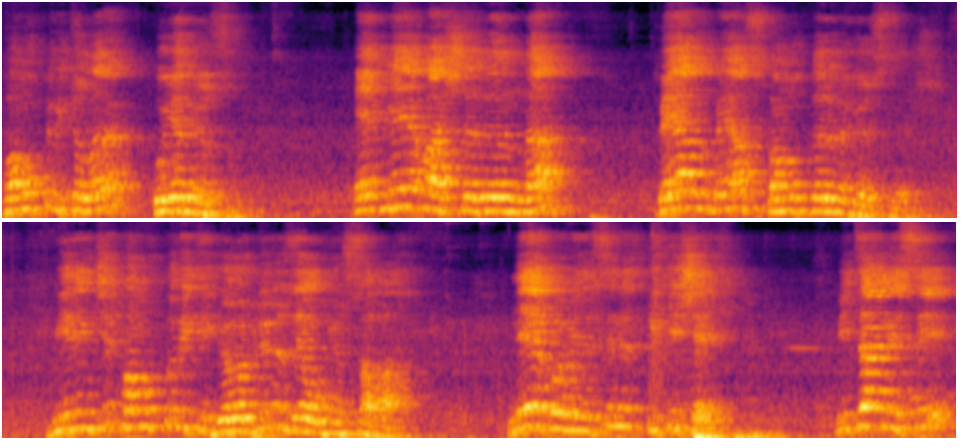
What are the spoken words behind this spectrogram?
Pamuklu bit olarak uyanıyorsun. Emmeye başladığında beyaz beyaz pamuklarını gösterir. Birinci pamuklu biti gördünüz ya o gün sabah. Ne yapabilirsiniz? İki şey. Bir tanesi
